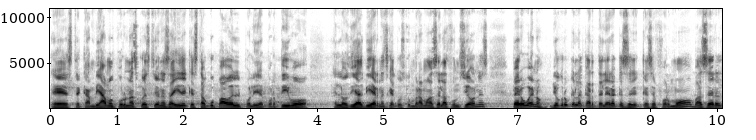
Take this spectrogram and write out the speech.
Este cambiamos por unas cuestiones ahí de que está ocupado el polideportivo en los días viernes que acostumbramos a hacer las funciones. Pero bueno, yo creo que la cartelera que se, que se formó va a ser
